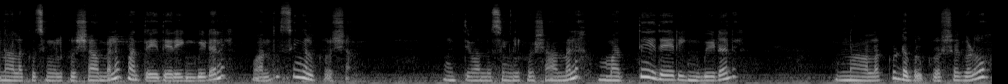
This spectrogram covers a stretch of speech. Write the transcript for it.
ನಾಲ್ಕು ಸಿಂಗಲ್ ಕ್ರೋಶ ಆದಮೇಲೆ ಮತ್ತೆ ಇದೇ ರಿಂಗ್ ಬೀಡಲ್ಲಿ ಒಂದು ಸಿಂಗಲ್ ಕ್ರೋಶ. ಮತ್ತು ಒಂದು ಸಿಂಗಲ್ ಕ್ರೋಶ ಆದಮೇಲೆ ಮತ್ತೆ ಇದೇ ರಿಂಗ್ ಬೀಡಲ್ಲಿ ನಾಲ್ಕು ಡಬಲ್ ಕ್ರೋಶಗಳು.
